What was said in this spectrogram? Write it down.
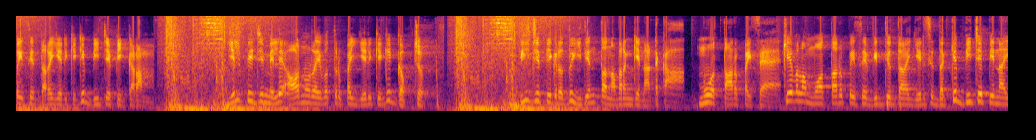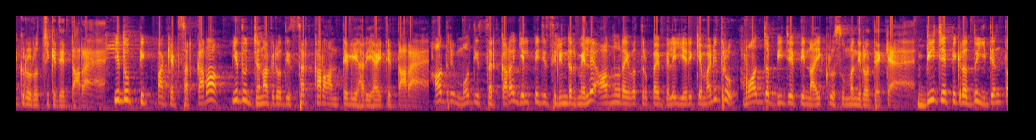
ಪೈಸೆ ದರ ಏರಿಕೆಗೆ ಬಿಜೆಪಿ ಗರಂ ಎಲ್ಪಿಜಿ ಮೇಲೆ ಆರ್ನೂರ ಐವತ್ತು ರೂಪಾಯಿ ಏರಿಕೆಗೆ ಗಪ್ಚುಪ್ ಬಿಜೆಪಿಗರದ್ದು ಇದೆಂತ ನವರಂಗಿ ನಾಟಕ? ಮೂವತ್ತಾರು ಪೈಸೆ. ಕೇವಲ ಮೂವತ್ತಾರು ಪೈಸೆ ವಿದ್ಯುತ್ ದರ ಏರಿಸಿದ್ದಕ್ಕೆ ಬಿಜೆಪಿ ನಾಯಕರು ರೊಚ್ಚಿಗೆದಿದ್ದಾರೆ ಇದು ಪಿಕ್ ಪಾಕೆಟ್ ಸರ್ಕಾರ, ಇದು ಜನ ವಿರೋಧಿ ಸರ್ಕಾರ ಅಂತೇಳಿ ಹರಿಹಾಯ್ತಿದ್ದಾರೆ. ಆದ್ರೆ ಮೋದಿ ಸರ್ಕಾರ ಎಲ್ಪಿಜಿ ಸಿಲಿಂಡರ್ ಮೇಲೆ ಆರ್ನೂರ ಐವತ್ತು ರೂಪಾಯಿ ಬೆಲೆ ಏರಿಕೆ ಮಾಡಿದ್ರು. ರಾಜ್ಯ ಬಿಜೆಪಿ ನಾಯಕರು ಸುಮ್ಮನಿರೋದಕ್ಕೆ. ಬಿಜೆಪಿಗರದ್ದು ಇದೆಂತ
